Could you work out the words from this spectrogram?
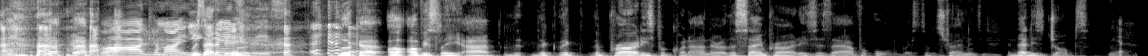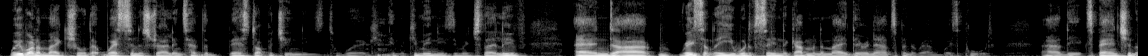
oh, come on. You Was can that a bit- answer this. Look, uh, o- obviously, uh, the, the, the, the priorities for Kwinana are the same priorities as they are for all Western Australians, and that is jobs. Yep. We want to make sure that Western Australians have the best opportunities to work in the communities in which they live. And uh, recently, you would have seen the government have made their announcement around Westport, uh, the expansion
